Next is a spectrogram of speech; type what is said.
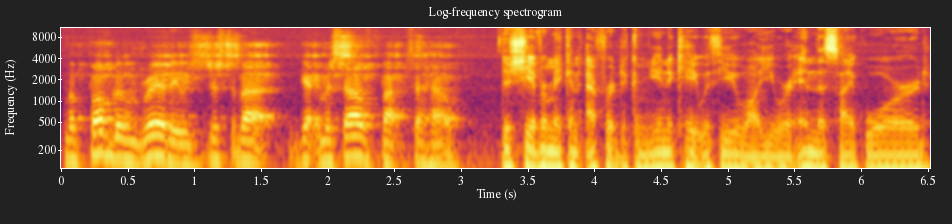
my problem really was just about getting myself back to health. Did she ever make an effort to communicate with you while you were in the psych ward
